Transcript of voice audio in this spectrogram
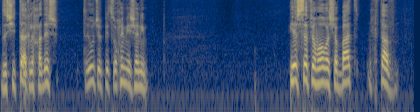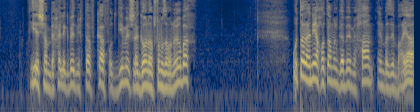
זה שיטה איך לחדש טריות של פיצוחים ישנים. יש ספר מאור השבת, מכתב, יש שם בחלק ב' מכתב כ' עוד ג' של הגאון הרב שלמה זמן אוירבך. מותר להניח אותם על גבי מחם, אין בזה בעיה,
